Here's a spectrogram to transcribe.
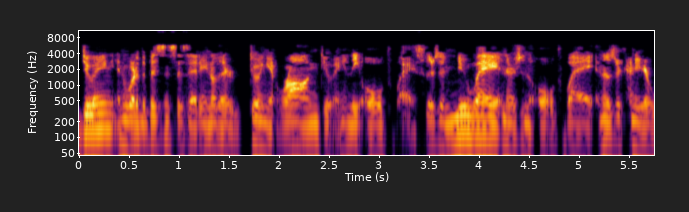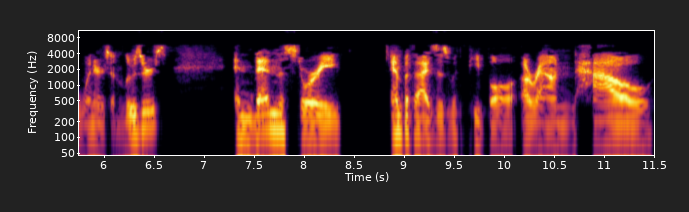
doing? And what are the businesses that, you know, they're doing it wrong doing in the old way? So there's a new way and there's an old way. And those are kind of your winners and losers. And then the story empathizes with people around how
